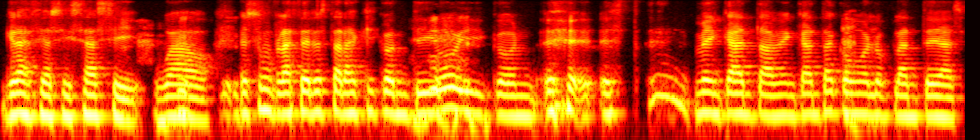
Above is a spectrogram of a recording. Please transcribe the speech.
Gracias, Isasi. Wow, es un placer estar aquí contigo y con. me encanta, me encanta cómo lo planteas.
